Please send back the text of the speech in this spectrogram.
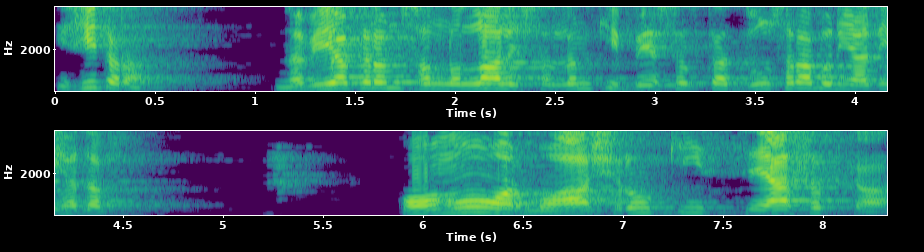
اسی طرح نبی اکرم صلی اللہ علیہ وسلم کی بیست کا دوسرا بنیادی ہدف قوموں اور معاشروں کی سیاست کا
